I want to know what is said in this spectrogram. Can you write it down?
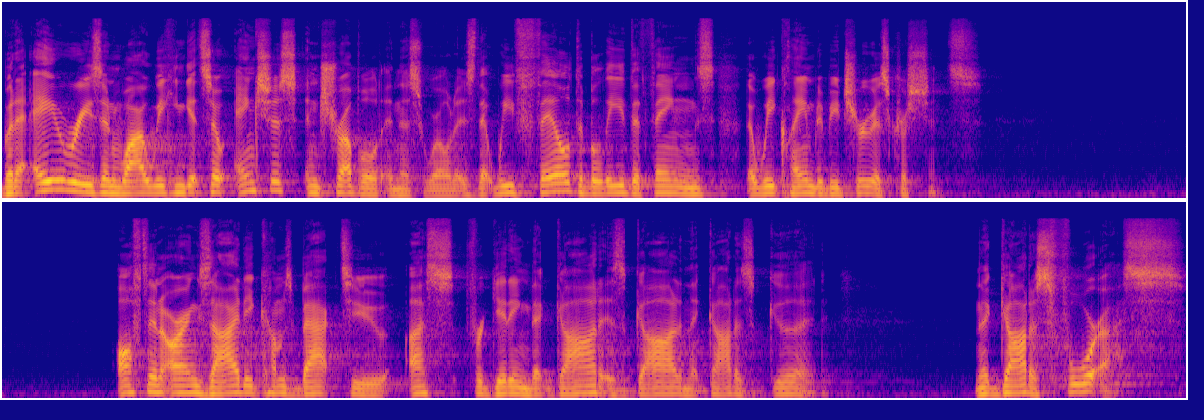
but a reason why we can get so anxious and troubled in this world is that we fail to believe the things that we claim to be true as Christians. Often our anxiety comes back to us forgetting that God is God and that God is good, and that God is for us.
